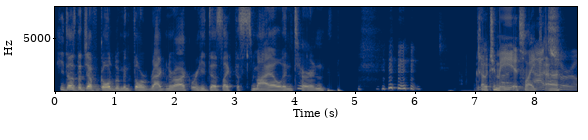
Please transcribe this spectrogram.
He does the Jeff Goldblum in Thor Ragnarok where he does like the smile and turn. oh, to me, it's like uh, Unnatural.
